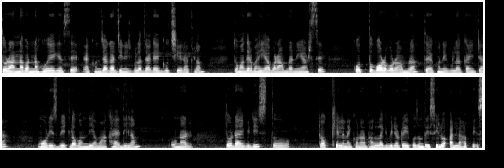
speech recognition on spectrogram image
তো রান্না বান্না হয়ে গেছে। এখন জায়গার জিনিসগুলো জায়গায় গুছিয়ে রাখলাম। তোমাদের ভাইয়া আবার আমরা নিয়ে আসছে। কত বড় বড় আমরা। তো এখন এগুলা কাইটা মরিচ, বিট, লবণ দিয়ে মা খাইয়ে দিলাম। ওনার তো ডায়াবেটিস, তো টক খেলে নাকি ওনার ভালো লাগে। ভিডিওটা এই পর্যন্তই ছিল। আল্লাহ হাফেজ।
